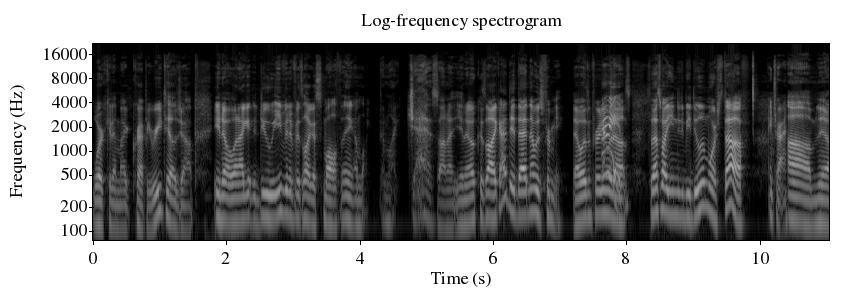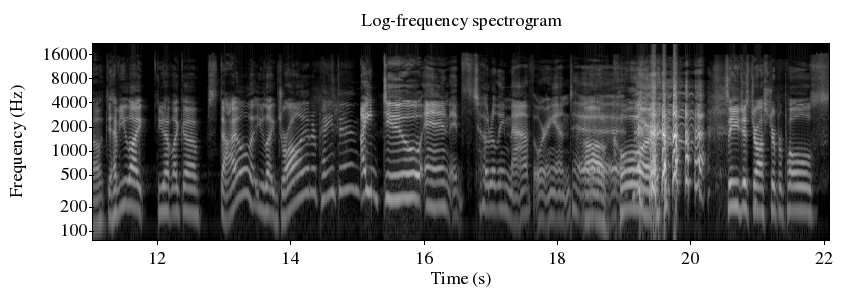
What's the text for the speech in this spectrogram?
working in my crappy retail job. You know, when I get to do even if it's like a small thing, I'm like I'm like jazzed on it. You know, because like I did that and that was for me. That wasn't for anyone Right. else. So that's why you need to be doing more stuff. I try. Um, you know, have you like do you have like a style that you like draw in or paint in? I do, and it's totally math oriented. Oh, of course. so you just draw stripper poles.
